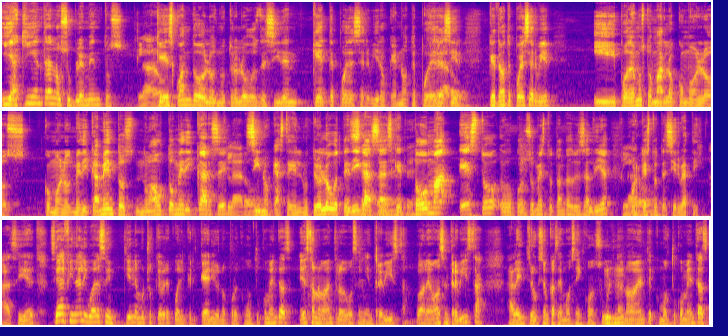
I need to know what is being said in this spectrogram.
Y aquí entran los suplementos, claro. que es cuando los nutriólogos deciden qué te puede servir o qué no te puede decir, qué no te puede servir, y podemos tomarlo como los como los medicamentos, no automedicarse, sino que hasta el nutriólogo te diga, sabes que toma esto o consume esto tantas veces al día porque esto te sirve a ti. Así es. Sí, al final igual eso tiene mucho que ver con el criterio, ¿no? Porque como tú comentas, esto normalmente lo vemos en entrevista. Bueno, le vamos entrevista a la introducción que hacemos en consulta, Nuevamente, como tú comentas,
